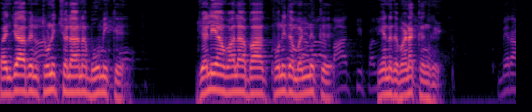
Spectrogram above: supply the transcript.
பஞ்சாபின் துணிச்சலான பூமிக்கு ஜலியாவாலா பாக் புனித மண்ணுக்கு बाग की पवित्र எனது வணக்கங்கள் मेरा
